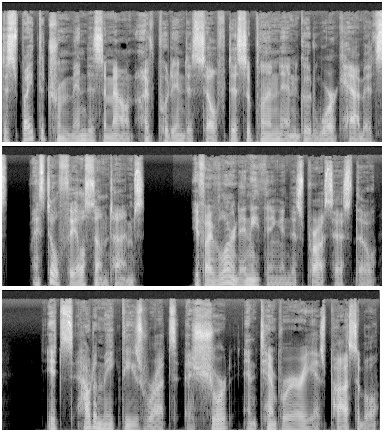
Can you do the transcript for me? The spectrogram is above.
Despite the tremendous amount I've put into self discipline and good work habits, I still fail sometimes. If I've learned anything in this process, though, it's how to make these ruts as short and temporary as possible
